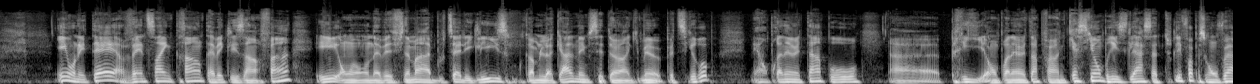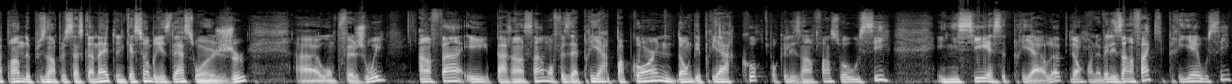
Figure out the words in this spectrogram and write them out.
Et on était 25-30 avec les enfants et on, avait finalement abouti à l'église comme local, même si c'était un, un petit groupe. Mais on prenait un temps pour euh, prier. On prenait un temps pour faire une question brise-glace à toutes les fois parce qu'on veut apprendre de plus en plus à se connaître. Une question brise-glace ou un jeu euh, où on pouvait jouer enfants et parents ensemble, on faisait la prière popcorn, donc des prières courtes pour que les enfants soient aussi initiés à cette prière-là. Puis donc, on avait les enfants qui priaient aussi.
